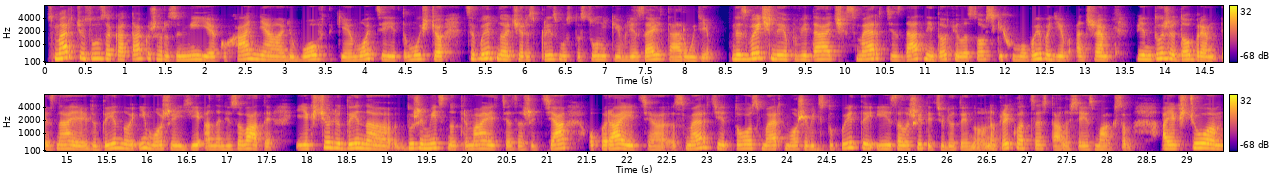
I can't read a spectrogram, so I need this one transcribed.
Смертю Зузака також розуміє кохання, любов, такі емоції, тому що це видно через призму стосунків Лізель та Руді. Незвичний оповідач смерті здатний до філософських умовиводів, адже він дуже добре знає людину і може її аналізувати. І якщо людина дуже міцно тримається за життя, опирається смерті, то смерть може відступити і залишити цю людину. Наприклад, це сталося із Максом. А якщо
